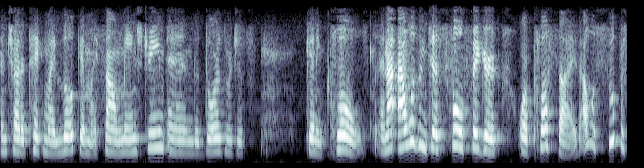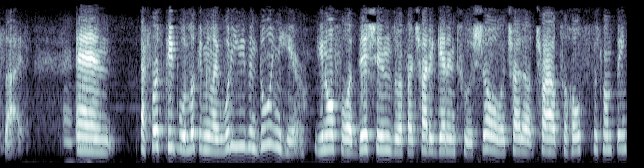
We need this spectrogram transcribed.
and tried to take my look and my sound mainstream, and the doors were just getting closed. And I, I wasn't just full figured or plus size, I was super size. Mm-hmm. And at first, people would look at me like, "What are you even doing here?" You know, for auditions or if I try to get into a show or try to try out to host for something.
